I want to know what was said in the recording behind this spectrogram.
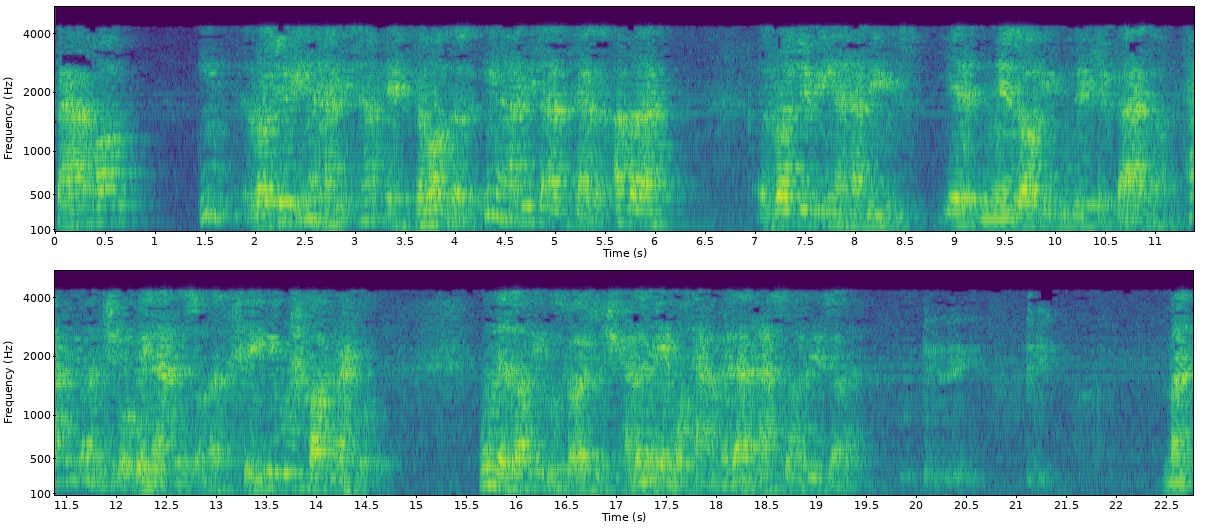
به هر حال این راجع به این حدیث هم احتمال داره. این حدیث از کردم. اولا راجع به این حدیث یه نزاعی بوده که بعد تقریبا میشه با بین اهل خیلی روش کار نشد اون نزاع این که توش کلمه متعمدن هست و حدیث یادن من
